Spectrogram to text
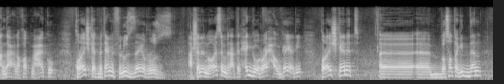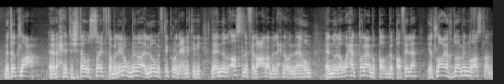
عندها علاقات معاكم قريش كانت بتعمل فلوس زي الرز. عشان المواسم بتاعت الحج والرايحة والجاية دي قريش كانت آه، آه، ببساطة جدا بتطلع رحلة الشتاء والصيف. طب ليه ربنا قال لهم افتكروا نعمتي دي؟ لأن الأصل في العرب اللي إحنا قلناهم إنه لو واحد طالع بق- بقافلة يطلعوا ياخدوها منه أصلا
